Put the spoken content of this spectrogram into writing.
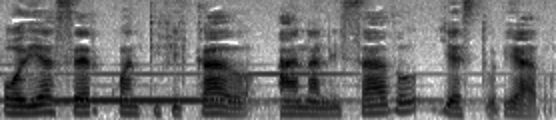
podía ser cuantificado, analizado y estudiado.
